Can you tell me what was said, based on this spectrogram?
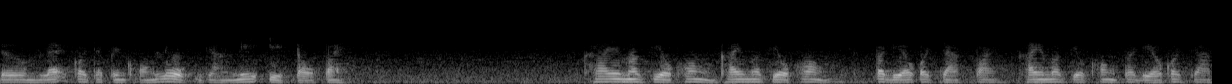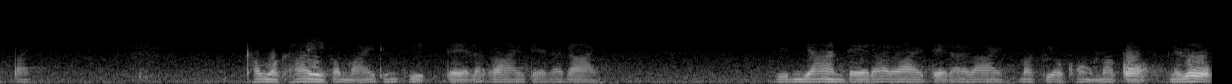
เดิมและก็จะเป็นของโลกอย่างนี้อีกต่อไป ใครมาเกี่ยวข้อง ใครมาเกี่ยวข้องประเดี๋ยวก็จากไป ใครมาเกี่ยวข้องประเดี๋ยวก็จากไป คำว่าใครก็หมายถึงจิตแต่ละรายแต่ละราย วิญญาณแต่ละรายแต่ละรายมาเกี่ยวข้องมาเกาะในโลก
